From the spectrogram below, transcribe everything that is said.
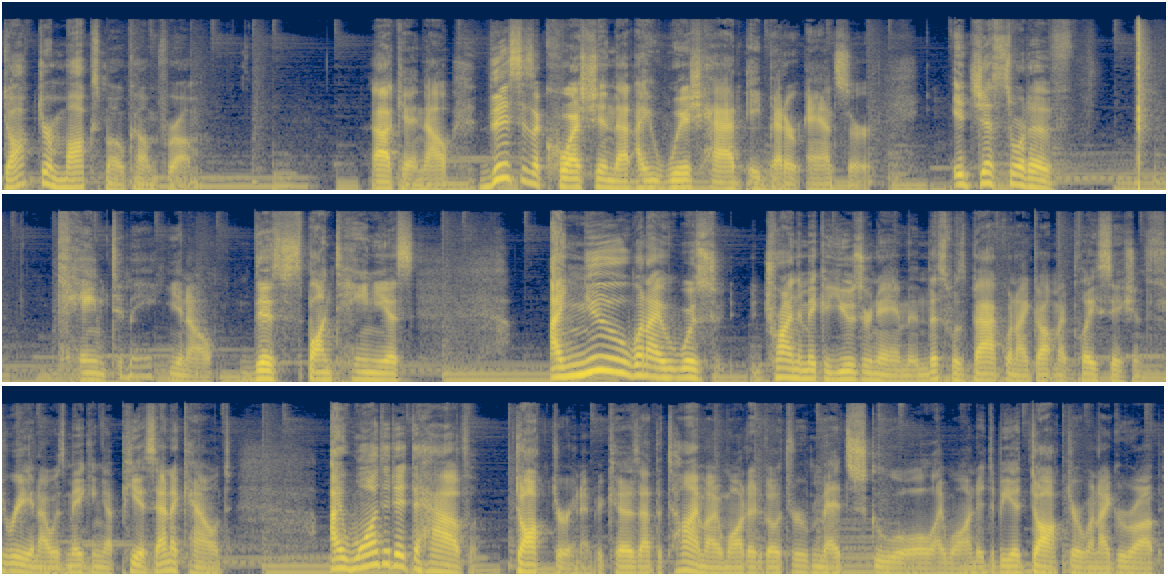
Dr. Moxmo come from? Okay, now, this is a question that I wish had a better answer. It just sort of came to me, you know, this spontaneous. I knew when I was trying to make a username, and this was back when I got my PlayStation 3 and I was making a PSN account, I wanted it to have doctor in it because at the time I wanted to go through med school. I wanted to be a doctor when I grew up.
